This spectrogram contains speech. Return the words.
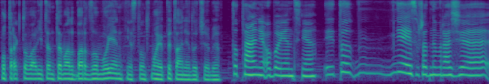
potraktowali ten temat bardzo obojętnie, stąd moje pytanie do ciebie. Totalnie obojętnie. I to nie jest w żadnym razie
